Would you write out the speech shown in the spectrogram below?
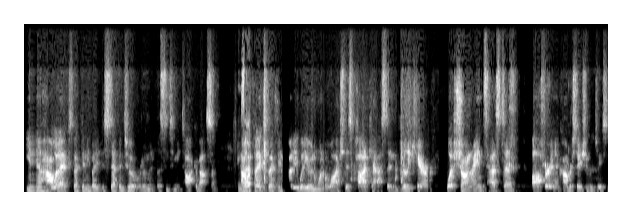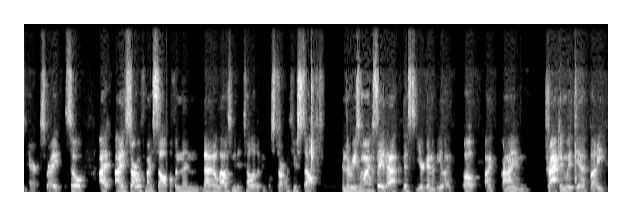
you know, how would I expect anybody to step into a room and listen to me talk about something? Exactly. How would I expect anybody would even want to watch this podcast and really care what Sean Raines has to offer in a conversation with Jason Harris, right? So I, I start with myself and then that allows me to tell other people start with yourself. And the reason why I say that, this you're gonna be like, oh, I I am tracking with you, buddy.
